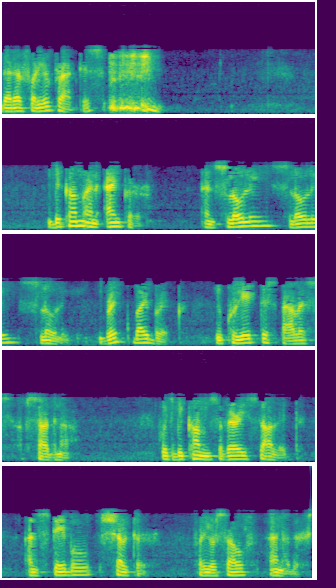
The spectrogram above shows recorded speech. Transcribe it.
that are for your practice become an anchor and slowly, slowly, slowly, brick by brick, you create this palace of sadhana, which becomes a very solid and stable shelter for yourself and others.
